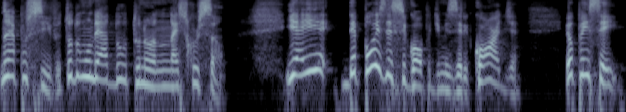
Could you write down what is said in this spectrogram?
Não é possível. Todo mundo é adulto no, na excursão. E aí, depois desse golpe de misericórdia, eu pensei,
